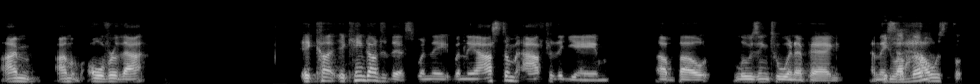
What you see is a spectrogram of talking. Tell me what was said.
I'm I'm over that. It it came down to this when they when they asked him after the game about losing to Winnipeg, and they He said, "How's the?"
